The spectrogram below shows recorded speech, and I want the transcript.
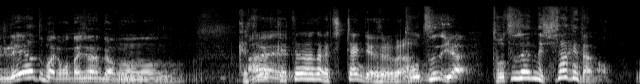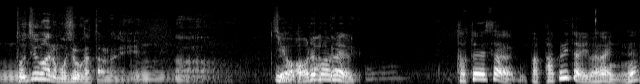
レイアウトまで同じなんだもん、ケツケツの穴がちっちゃいんだよそれは。突いや突然ねしらけたの、途中まで面白かったのに、うん。いやあれはねたとえさパパクリとは言わないんでね、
